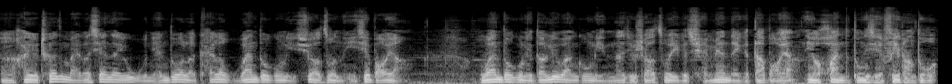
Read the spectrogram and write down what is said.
嗯，还有车子买到现在有五年多了，开了五万多公里，需要做哪些保养？五万多公里到六万公里，那就是要做一个全面的一个大保养，要换的东西非常多。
